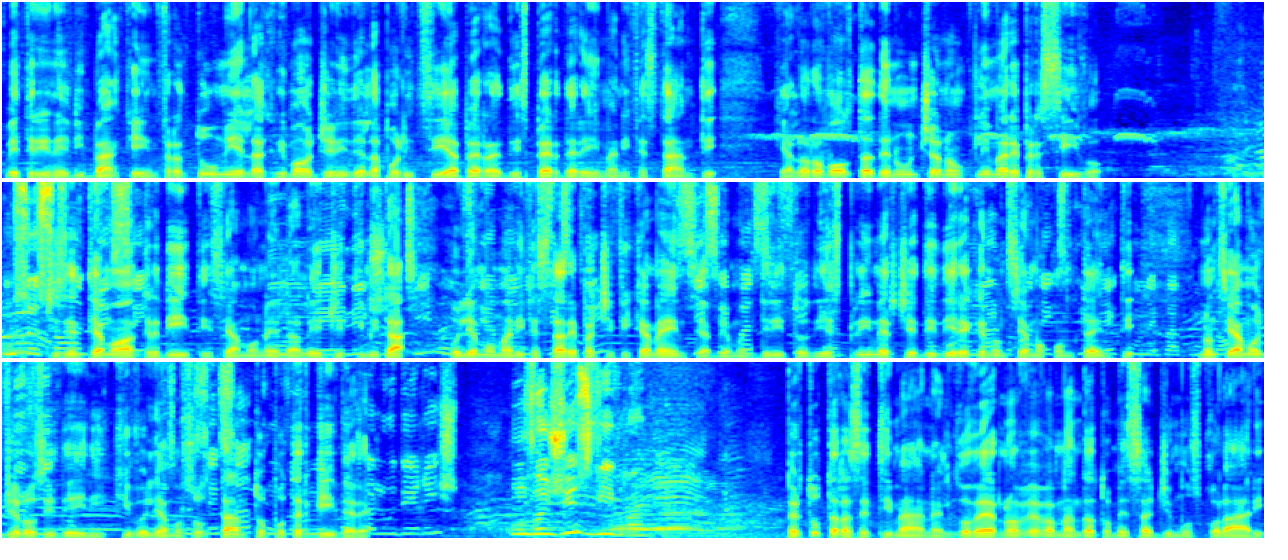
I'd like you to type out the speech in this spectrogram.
vetrine di banche in frantumi e lacrimogeni della polizia per disperdere i manifestanti, che a loro volta denunciano un clima repressivo. Ci sentiamo aggrediti, siamo nella legittimità, vogliamo manifestare pacificamente, abbiamo il diritto di esprimerci e di dire che non siamo contenti. Non siamo gelosi dei ricchi, vogliamo soltanto poter vivere. Per tutta la settimana il governo aveva mandato messaggi muscolari,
